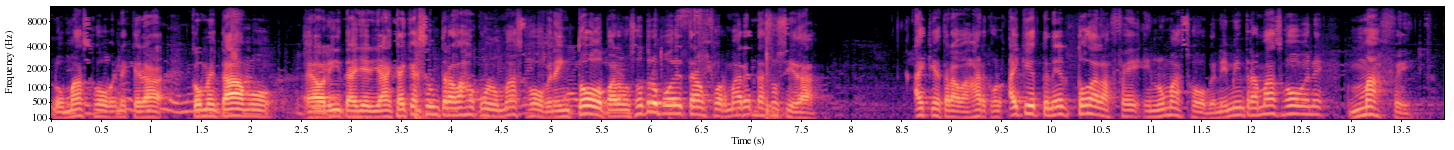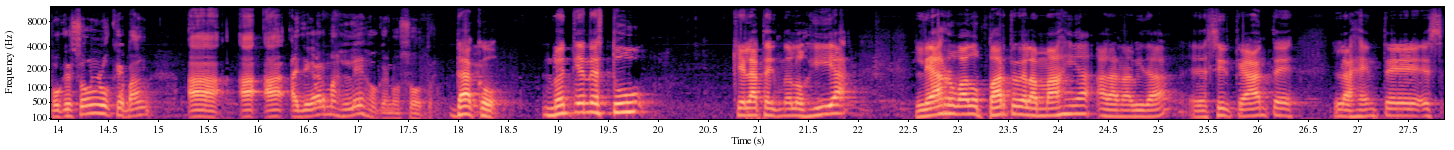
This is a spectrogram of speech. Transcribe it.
los más jóvenes, que era, comentábamos eh, ahorita ayer, ya, que hay que hacer un trabajo con los más jóvenes, en todo, para nosotros poder transformar esta sociedad hay que trabajar con, hay que tener toda la fe en los más jóvenes. Y mientras más jóvenes, más fe. Porque son los que van a, a- a- a llegar más lejos que nosotros. Daco, ¿no entiendes tú que la tecnología le ha robado parte de la magia a la Navidad? Es decir, que antes la gente, es,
